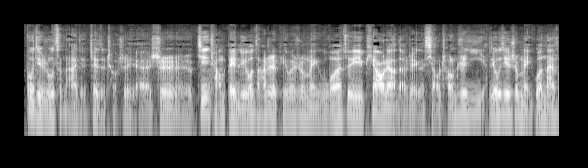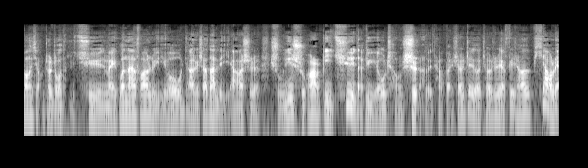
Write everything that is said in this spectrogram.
不仅如此呢，而且这。城市也是经常被旅游杂志评为是美国最漂亮的这个小城之一，尤其是美国南方小城中，去美国南方旅游，亚历山大里亚是数一数二必去的旅游城市，所以它本身这个城市也非常的漂亮。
